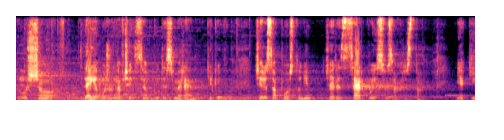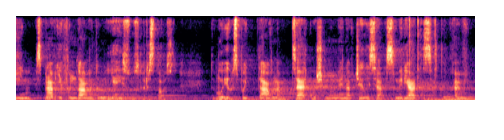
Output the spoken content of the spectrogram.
тому що де я можу навчитися бути смиренним? Тільки через апостолів, через церкву Ісуса Христа, яким справді фундаментом є Ісус Христос. Тому і Господь дав нам церкву, щоб ми навчилися смирятися. Амінь.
